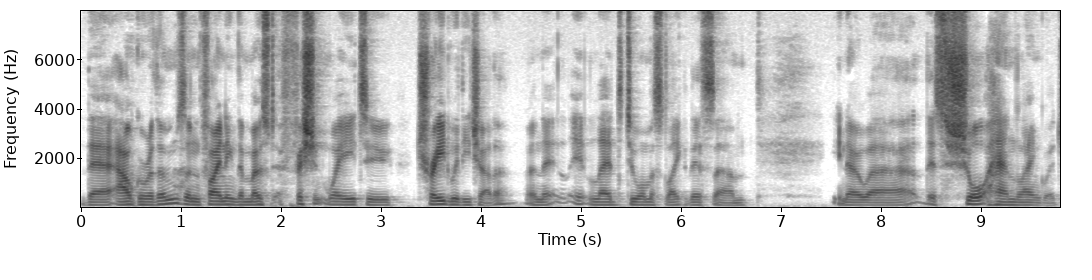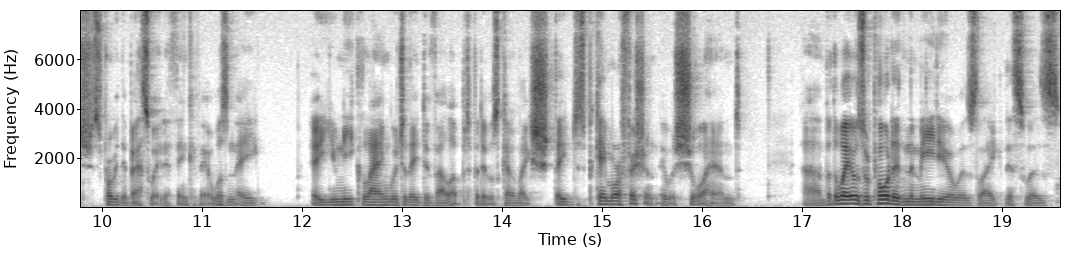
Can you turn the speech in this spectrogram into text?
their algorithms and finding the most efficient way to trade with each other, and it, it led to almost like this, um, you know, uh, this shorthand language. It's probably the best way to think of it. It wasn't a a unique language they developed, but it was kind of like sh- they just became more efficient. It was shorthand. Uh, but the way it was reported in the media was like this was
